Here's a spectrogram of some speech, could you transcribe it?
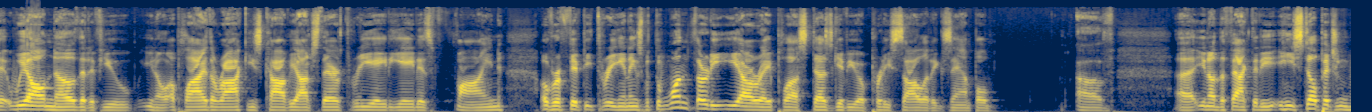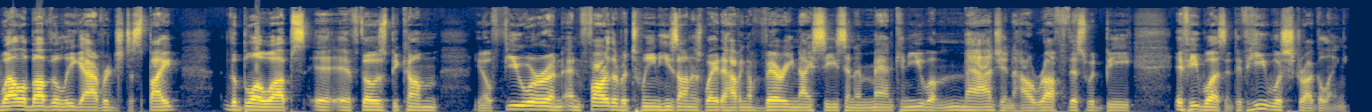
it, we all know that if you you know apply the Rockies caveats there, 388 is fine over 53 innings, but the 130 ERA plus does give you a pretty solid example of uh, you know the fact that he, he's still pitching well above the league average despite the blowups. If those become you know fewer and, and farther between, he's on his way to having a very nice season. And man, can you imagine how rough this would be if he wasn't, if he was struggling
